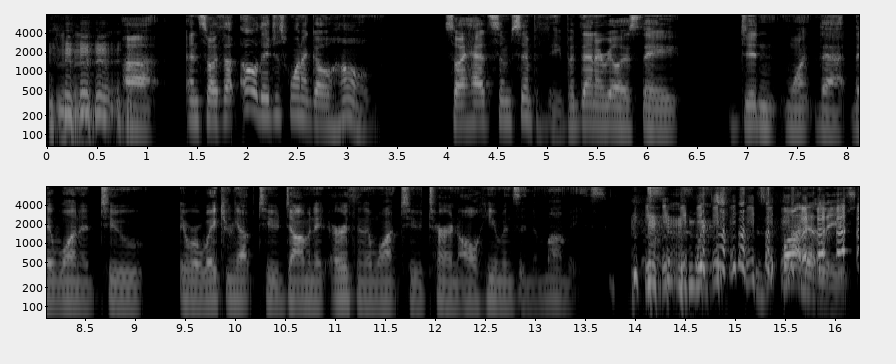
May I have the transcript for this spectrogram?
Mhm. Uh, and so I thought, oh, they just want to go home. So I had some sympathy, but then I realized they didn't want that. They wanted to. They were waking up to dominate Earth and they want to turn all humans into mummies. it's fun at least.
